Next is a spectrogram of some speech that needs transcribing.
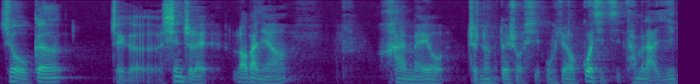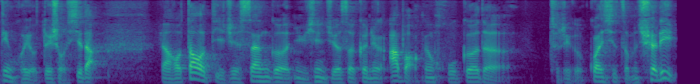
就跟这个辛芷蕾老板娘还没有真正的对手戏。我觉得要过几集，他们俩一定会有对手戏的。然后到底这三个女性角色跟这个阿宝跟胡歌的的这个关系怎么确立？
